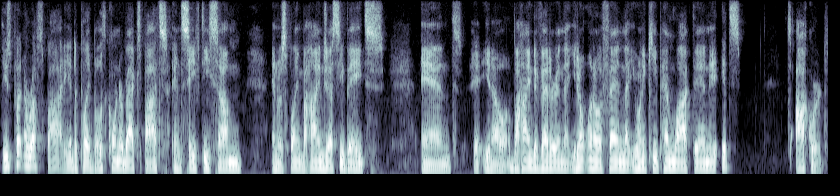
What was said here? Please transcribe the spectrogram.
he was put in a rough spot. He had to play both cornerback spots and safety some and was playing behind Jessie Bates and you know behind a veteran that you don't want to offend that you want to keep him locked in. It's it's awkward,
